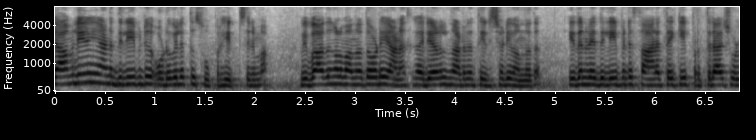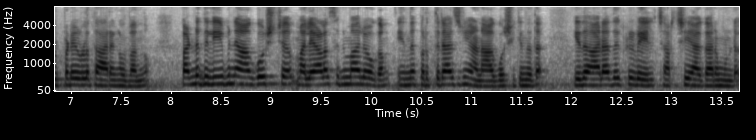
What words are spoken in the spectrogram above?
രാമലീലയാണ് ദിലീപിന്റെ ഒടുവിലത്തെ സൂപ്പർ ഹിറ്റ് സിനിമ. വിവാദങ്ങൾ വന്നതോടെയാണ് കരിയറിൽ നടന് തിരിച്ചടി വന്നത്. ഇതിനിടെ ദിലീപിന്റെ സ്ഥാനത്തേക്ക് പൃഥ്വിരാജ് ഉൾപ്പെടെയുള്ള താരങ്ങൾ വന്നു. പണ്ട് ദിലീപിനെ ആഘോഷിച്ച് മലയാള സിനിമാ ലോകം ഇന്ന് പൃഥ്വിരാജിനെയാണ് ആഘോഷിക്കുന്നത്. ഇത് ആരാധകർക്കിടയിൽ ചർച്ചയാകാറുമുണ്ട്.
